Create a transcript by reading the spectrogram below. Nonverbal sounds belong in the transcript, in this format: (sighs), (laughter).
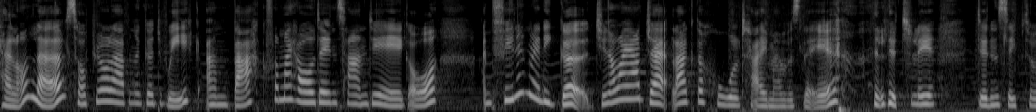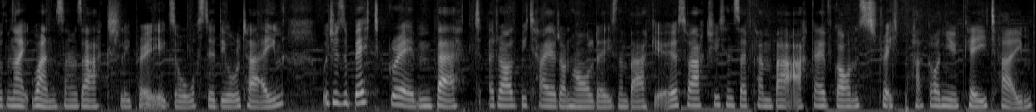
Hello, loves. Hope you're all having a good week. I'm back from my holiday in San Diego. I'm feeling really good. You know, I had jet lag the whole time I was there. (laughs) I literally didn't sleep through the night once. I was actually pretty exhausted the whole time, which is a bit grim, but I'd rather be tired on holidays than back here. So, actually, since I've come back, I've gone (laughs) straight back on UK time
